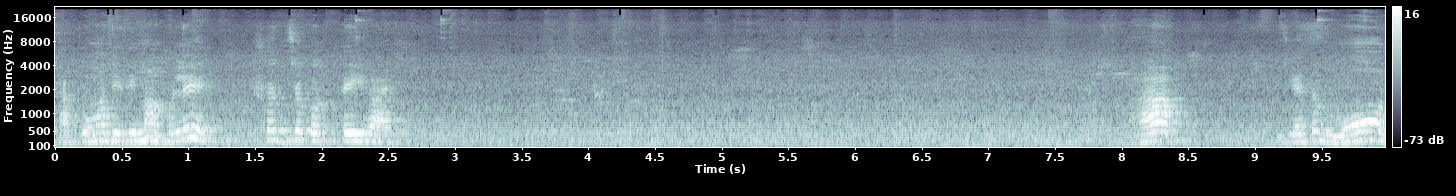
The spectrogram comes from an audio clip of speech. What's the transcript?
ঠাকুমা দিদিমা হলে সহ্য করতেই হয়। আহ যেহেতু মন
